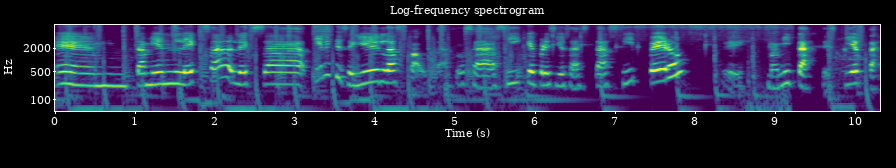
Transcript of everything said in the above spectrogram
Em, también Lexa, Lexa tiene que seguir las pautas, o sea, sí, qué preciosa está, sí, pero eh, mamita, despierta.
